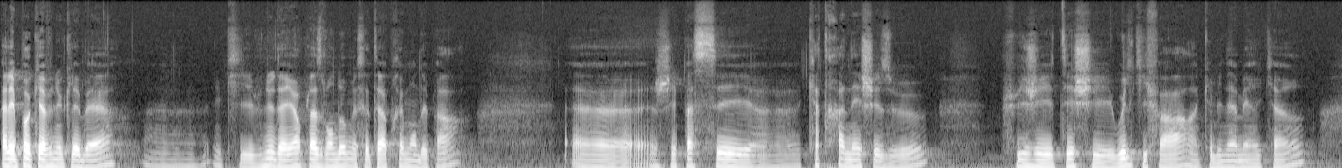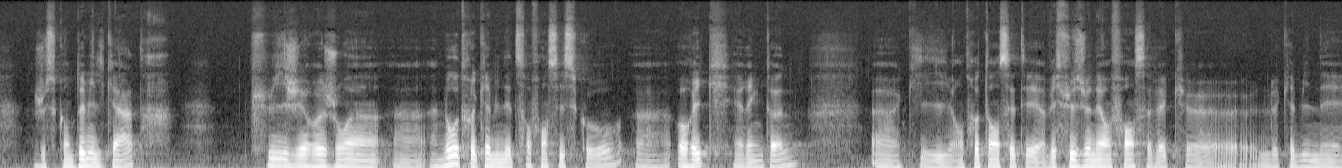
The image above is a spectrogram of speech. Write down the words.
à l'époque avenue Kléber, euh, qui est venu d'ailleurs place Vendôme, mais c'était après mon départ. Euh, j'ai passé quatre années chez eux, puis j'ai été chez Will Kiffard, un cabinet américain, jusqu'en 2004. Puis j'ai rejoint un, autre cabinet de San Francisco, euh, Auric Harrington, euh, qui entre-temps avait fusionné en France avec euh, le cabinet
